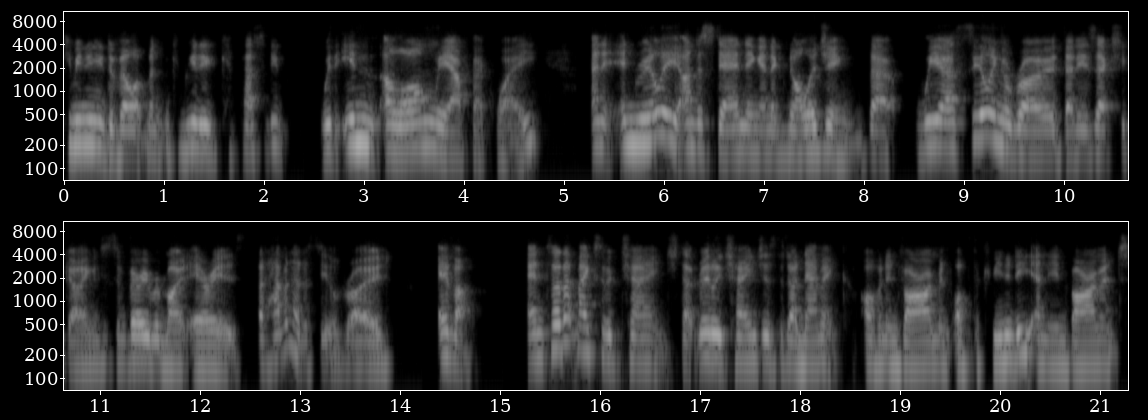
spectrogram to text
community development and community capacity within along the Outback Way and, and really understanding and acknowledging that we are sealing a road that is actually going into some very remote areas that haven't had a sealed road ever. And so that makes a big change. That really changes the dynamic of an environment of the community and the environment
